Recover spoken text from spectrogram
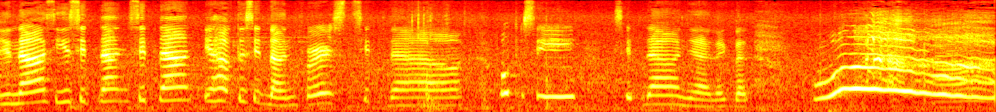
You now, you sit down. Sit down. You have to sit down first. Sit down. Oopsie. Sit down. Yeah, like that. Wow!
